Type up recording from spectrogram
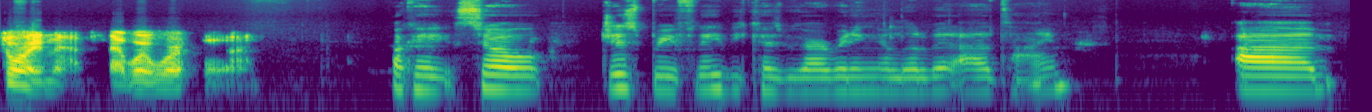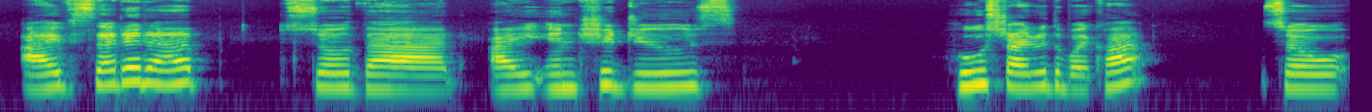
story maps that we're working on? Okay, so just briefly because we are running a little bit out of time. Um, I've set it up so that I introduce who started the boycott. So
